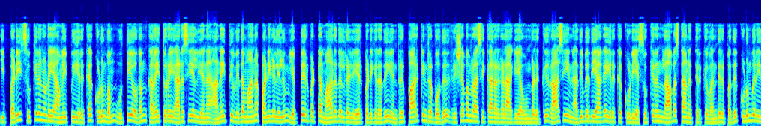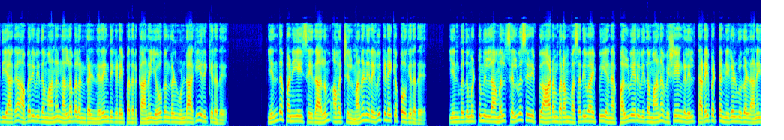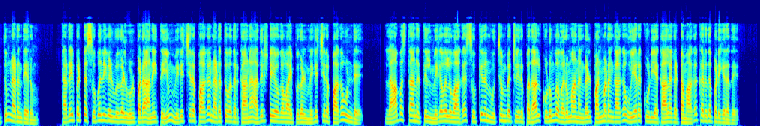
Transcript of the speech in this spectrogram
இப்படி சுக்கிரனுடைய அமைப்பு இருக்க குடும்பம் உத்தியோகம் கலைத்துறை அரசியல் என அனைத்து விதமான பணிகளிலும் எப்பேற்பட்ட மாறுதல்கள் ஏற்படுகிறது என்று பார்க்கின்றபோது ரிஷபம் ராசிக்காரர்களாகிய உங்களுக்கு ராசியின் அதிபதியாக இருக்கக்கூடிய சுக்கிரன் லாபஸ்தானத்திற்கு வந்திருப்பது குடும்ப ரீதியாக அபரிவிதமான நல்லபலன்கள் நிறைந்து கிடைப்பதற்கான யோகங்கள் உண்டாகி இருக்கிறது. எந்த பணியை செய்தாலும் அவற்றில் மனநிறைவு கிடைக்கப் போகிறது. என்பது மட்டுமில்லாமல் செல்வ செழிப்பு ஆடம்பரம் வசதிவாய்ப்பு என பல்வேறு விதமான விஷயங்களில் தடைப்பட்ட நிகழ்வுகள் அனைத்தும் நடந்தேறும். தடைப்பட்ட சுப நிகழ்வுகள் உள்பட அனைத்தையும் மிகச்சிறப்பாக நடத்துவதற்கான அதிர்ஷ்டயோக வாய்ப்புகள் மிகச்சிறப்பாக உண்டு. லாபஸ்தானத்தில் மிகவலுவாக சுக்கிரன் உச்சம் பெற்றிருப்பதால் குடும்ப வருமானங்கள் பன்மடங்காக உயரக்கூடிய காலகட்டமாக கருதப்படுகிறது.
